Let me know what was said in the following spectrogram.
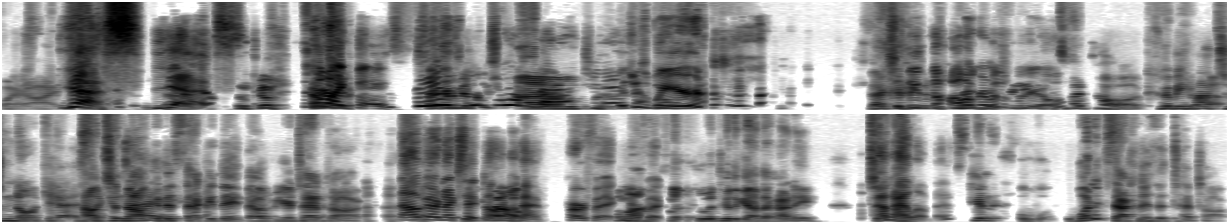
FYI. Yes, yes. They're like this, They're gonna be Could you like, um, which is weird. That could be The the, hologram the is beginning real. of TED talk. Could be how to not get a how to second not get a date. second date. That would be your TED talk. that would be our next TED talk. Okay, perfect, Come on, perfect. put two and two together, honey. To- Okay, I love this. Can what exactly is a TED talk?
